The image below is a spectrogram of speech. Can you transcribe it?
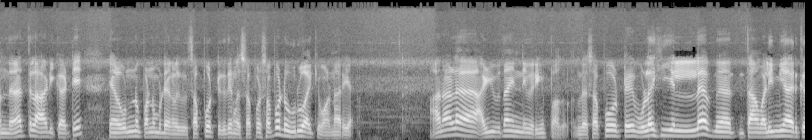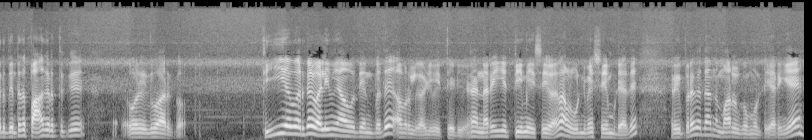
அந்த நேரத்தில் ஆடி காட்டி எங்களை ஒன்றும் பண்ண முடியாது. எங்களுக்கு சப்போர்ட் இருக்குது. எங்களுக்கு சப்போர்ட் சப்போர்ட்டை உருவாக்குவான் நிறையா. அதனால் அழிவு தான் இன்னை வரைக்கும் பார்க்குறோம் இந்த சப்போர்ட்டு உலகியலில் தான் வலிமையாக இருக்கிறதுன்றது பார்க்குறதுக்கு ஒரு இதுவாக இருக்கும். தீயவர்கள் வலிமையாவது என்பது அவர்கள் அழிவை தேடி ஏன்னா நிறைய தீமையை செய்வார்கள். அவர்கள் ஒன்றுமே செய்ய முடியாது. அதுக்கு பிறகு தான் அந்த மாரல் கம்யூனிட்டி இறங்கி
